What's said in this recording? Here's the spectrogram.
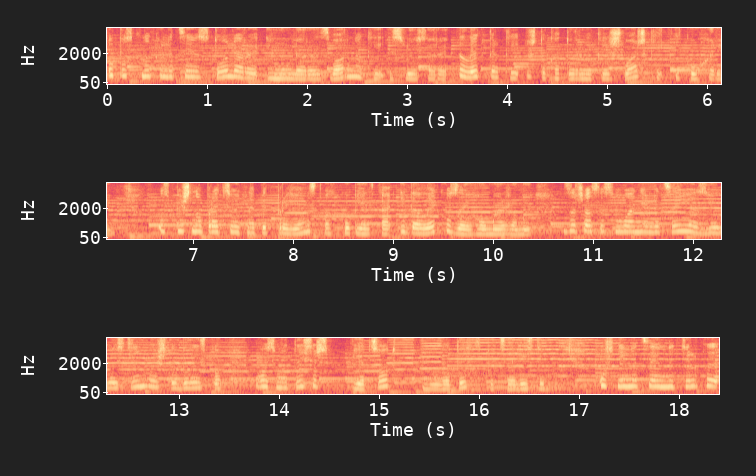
Випускники ліцею столяри і муляри, зварники і слюсари, електрики і штукатурники, і швачки і кухарі. Успішно працюють на підприємствах Куп'янська і далеко за його межами. За час існування ліцею з його стін вийшло близько 8500 молодих спеціалістів. Учні ліцею не тільки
